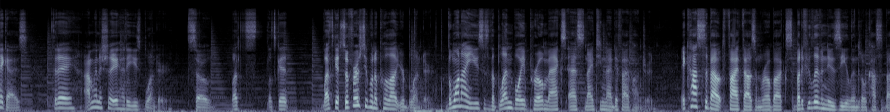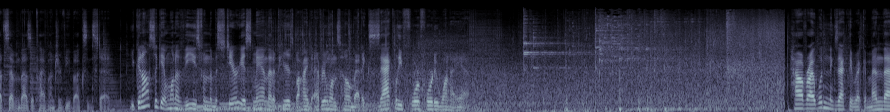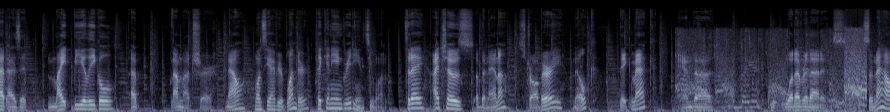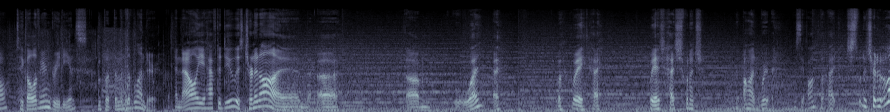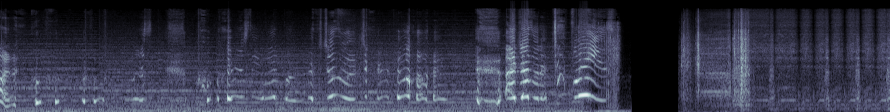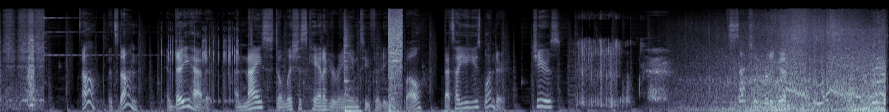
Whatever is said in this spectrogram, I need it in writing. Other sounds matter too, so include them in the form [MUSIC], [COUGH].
Hey guys, today I'm going to show you how to use Blender. So let's let's get let's get. So first you want to pull out your Blender. The one I use is the Blendboy Pro Max S 199500. It costs about 5,000 Robux, but if you live in New Zealand, it'll cost about 7,500 V-Bucks instead. You can also get one of these from the mysterious man that appears behind everyone's home at exactly 4.41 am. However, I wouldn't exactly recommend that as it might be illegal. Uh, I'm not sure. Now, once you have your blender, pick any ingredients you want. Today, I chose a banana, strawberry, milk, Big Mac, and uh, whatever that is. So now, take all of your ingredients and put them in the blender. And now all you have to do is turn it on. Uh, um, what? I, wait, I, wait, I just want to on. Where, where's the on? I just want to turn it on. [LAUGHS] Oh, it's done. And there you have it. A nice, delicious can of uranium-238. Well, that's how you use Blender. Cheers! Is actually pretty good.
